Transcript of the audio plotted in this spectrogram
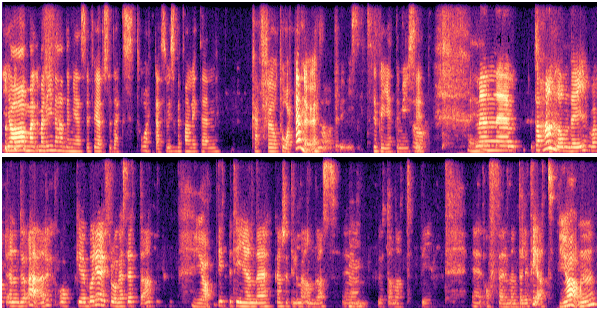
Ja, Mal- Malina hade med sig födelsedagstårta så vi ska ta en liten kaffe och tårta nu. Ja, det blir mysigt. Det blir jättemysigt. Ja. Men eh, ta hand om dig vart än du är och eh, börja ifrågasätta Ja, ditt beteende, kanske till och med andras, eh, Mm. utan att bli eh, offermentalitet. ja, Mm.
